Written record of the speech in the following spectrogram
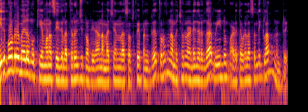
இது போன்ற மேலும் முக்கியமான செய்திகளை தெரிஞ்சுக்கணும் அப்படின்னா நம்ம சேனலை சப்ஸ்கிரைப் பண்ணிட்டு தொடர்ந்து நம்ம சேனல் இணைந்திருங்க. மீண்டும் அடுத்த விடலை சந்திக்கலாம். நன்றி.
